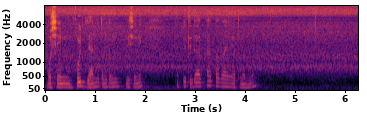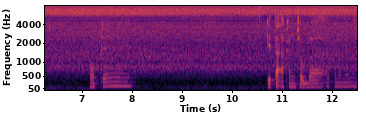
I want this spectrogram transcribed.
musim hujan ya teman-teman di sini. Tapi tidak apa-apa ya teman-teman. Oke. Kita akan coba apa namanya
